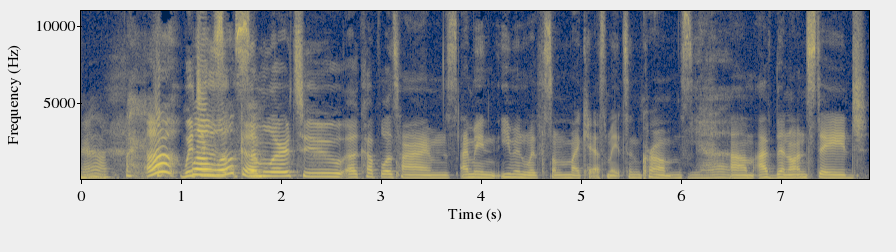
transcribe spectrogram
Yeah. Oh, Which well, is welcome. similar to a couple of times. I mean, even with some of my castmates in Crumbs. Yeah. Um, I've been on stage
